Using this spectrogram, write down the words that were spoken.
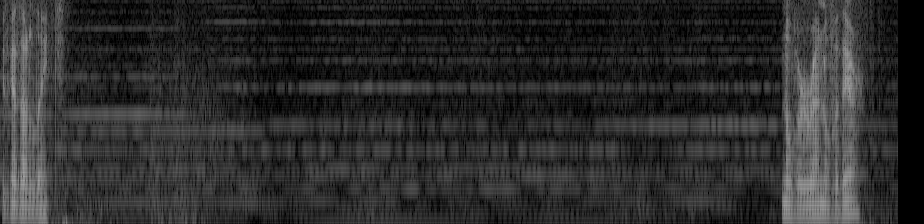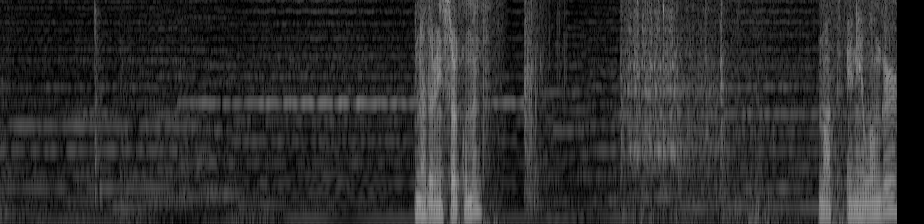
These guys are late. An overrun over there. Another encirclement. Not any longer.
